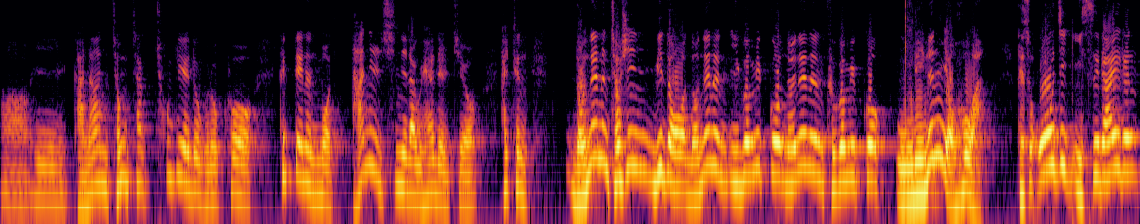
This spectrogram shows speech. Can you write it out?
어, 이 가나안 정착 초기에도 그렇고 그때는 뭐 단일신이라고 해야 될지요. 하여튼 너네는 저신 믿어. 너네는 이거 믿고 너네는 그거 믿고 우리는 여호와. 그래서 오직 이스라엘은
